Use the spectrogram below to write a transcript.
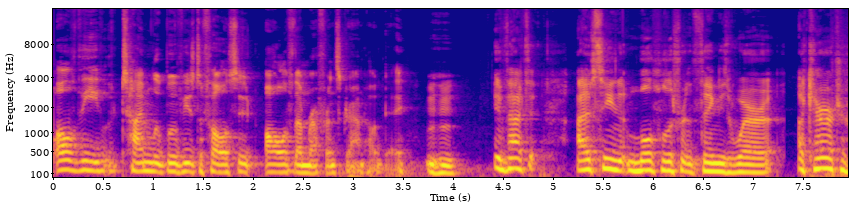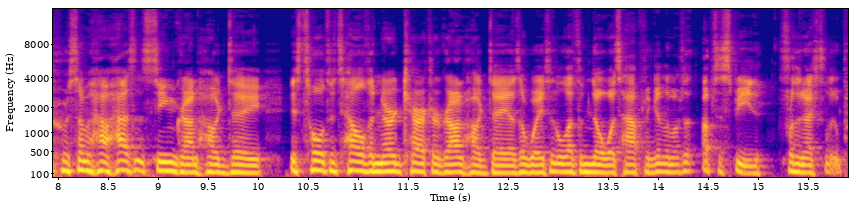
All the time loop movies to follow suit, all of them reference Groundhog Day. In fact, I've seen multiple different things where a character who somehow hasn't seen Groundhog Day is told to tell the nerd character Groundhog Day as a way to let them know what's happening, get them up to, up to speed for the next loop.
